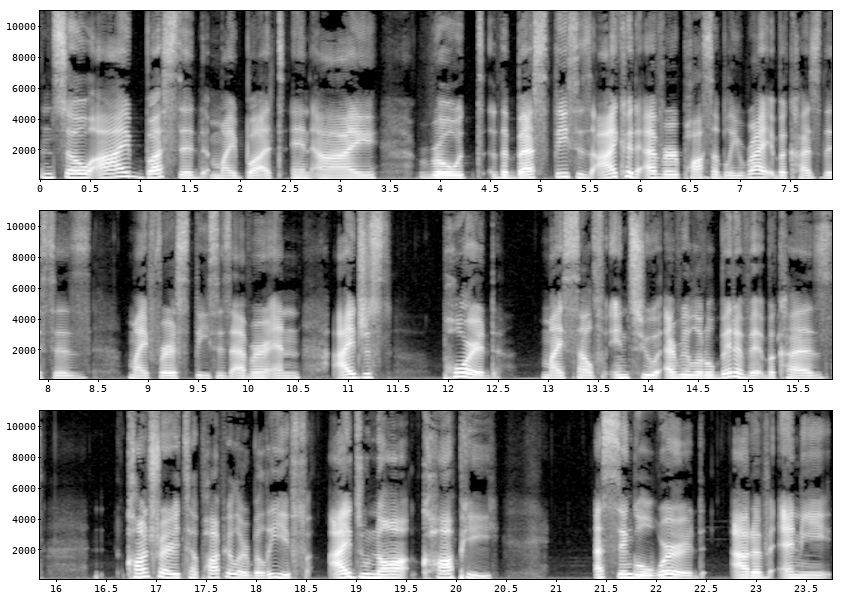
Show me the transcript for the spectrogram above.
And so I busted my butt and I wrote the best thesis I could ever possibly write because this is my first thesis ever. And I just poured myself into every little bit of it because contrary to popular belief, I do not copy a single word out of any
